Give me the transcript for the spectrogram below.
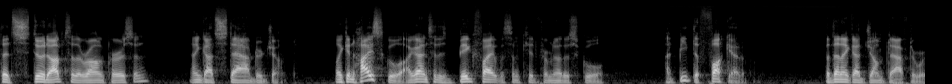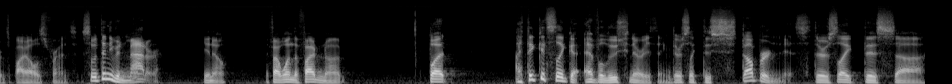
that stood up to the wrong person and got stabbed or jumped. Like in high school, I got into this big fight with some kid from another school. I beat the fuck out of him. But then I got jumped afterwards by all his friends. So it didn't even matter, you know, if I won the fight or not. But I think it's like an evolutionary thing. There's like this stubbornness. There's like this uh,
